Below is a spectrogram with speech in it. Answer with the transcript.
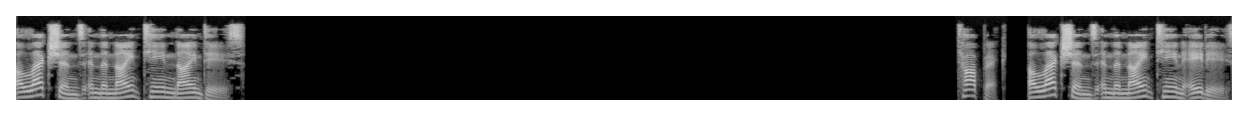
Elections in the 1990s. Topic: Elections in the 1980s.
